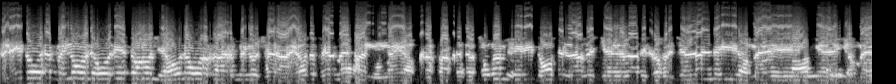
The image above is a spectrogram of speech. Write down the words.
ਨਹੀਂ ਤਾਂ ਉਹਦੇ ਪਹਿਲਾਂ ਉਹਦੇ ਤੋਂ ਲਿਆਓ ਨਾ ਉਹ ਰਿਕਾਰਡ ਮੈਨੂੰ ਸੁਣਾਇਓ ਤੇ ਫਿਰ ਮੈਂ ਤੁਹਾਨੂੰ ਮੈਂ ਆਪਣਾ ਪੱਖ ਦੱਸੂਗਾ ਮੇਰੀ ਦੋ ਕਿੱਲਾਂ ਦੇ ਚੈਨਲਾਂ ਦੀ ਖਬਰ ਚੱਲਣ ਡਈ ਆ ਮੈਂ ਇਹ ਮੈਂ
